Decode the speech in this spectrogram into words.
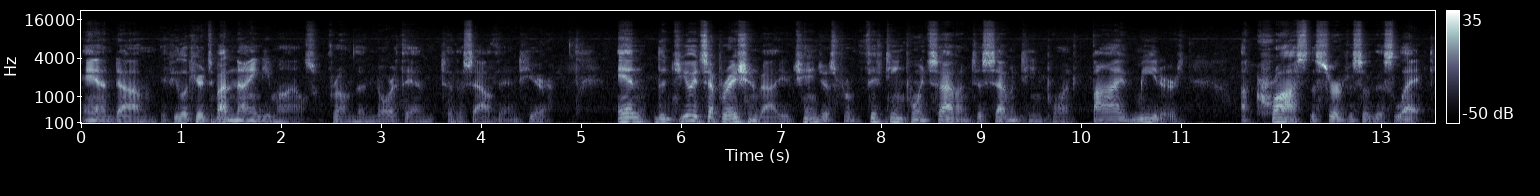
And um, if you look here, it's about 90 miles from the north end to the south end here. And the geoid separation value changes from 15.7 to 17.5 meters across the surface of this lake.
